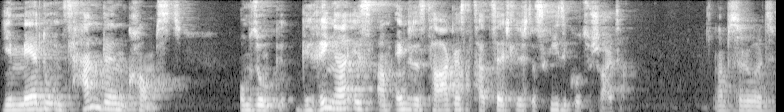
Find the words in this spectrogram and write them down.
je mehr du ins Handeln kommst, umso geringer ist am Ende des Tages tatsächlich das Risiko zu scheitern. Absolut.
